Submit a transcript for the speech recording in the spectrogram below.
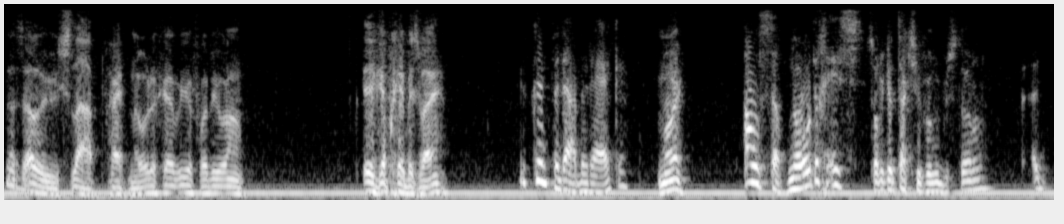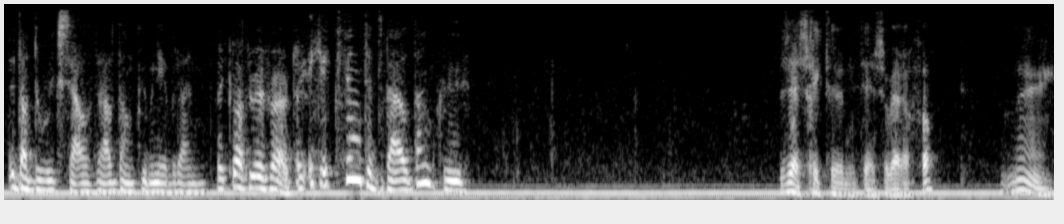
Dan zal u slaap hard nodig hebben, juffrouw Durand. Ik heb geen bezwaar. U kunt me daar bereiken. Mooi. Als dat nodig is. Zal ik een taxi voor u bestellen? Eh, dat doe ik zelf wel, dank u, meneer Bruin. Ik laat u even uit. Ik, ik vind het wel, dank u. Zij schikt er niet eens zo erg van. Nee,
